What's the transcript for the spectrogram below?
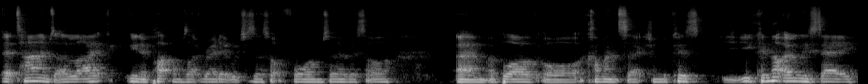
at times, I like you know platforms like Reddit, which is a sort of forum service, or um, a blog or a comment section, because you can not only say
